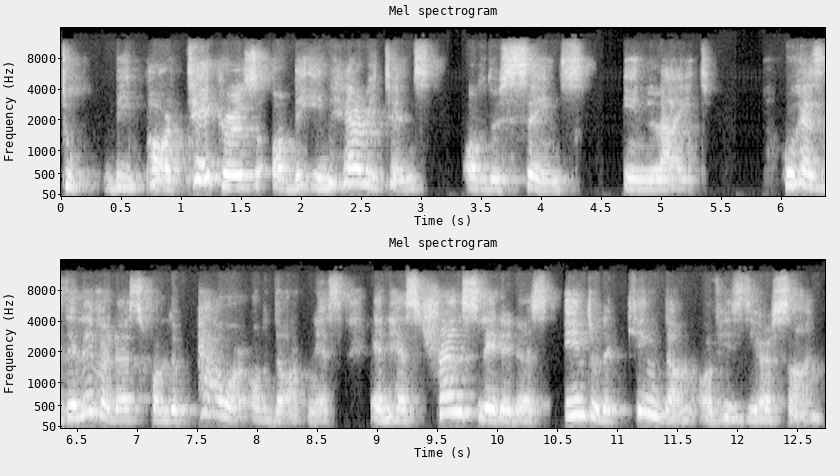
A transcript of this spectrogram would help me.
to be partakers of the inheritance of the saints in light, who has delivered us from the power of darkness and has translated us into the kingdom of his dear Son,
